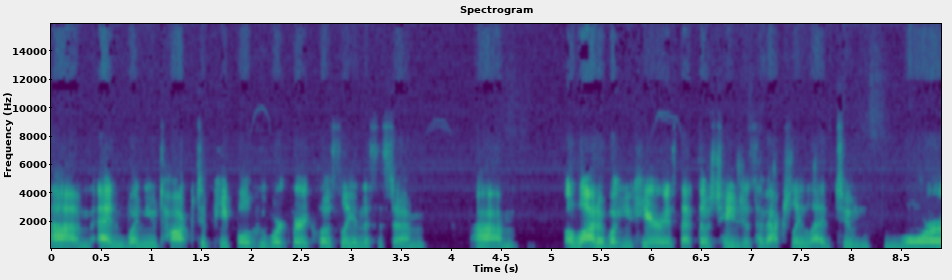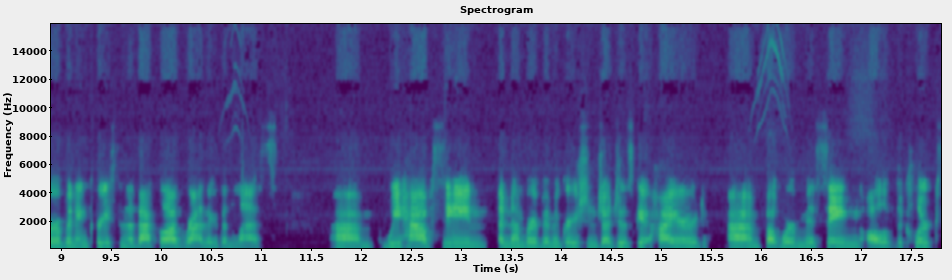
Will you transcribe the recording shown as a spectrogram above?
Um, and when you talk to people who work very closely in the system, um, a lot of what you hear is that those changes have actually led to more of an increase in the backlog rather than less. Um, we have seen a number of immigration judges get hired, um, but we're missing all of the clerks,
